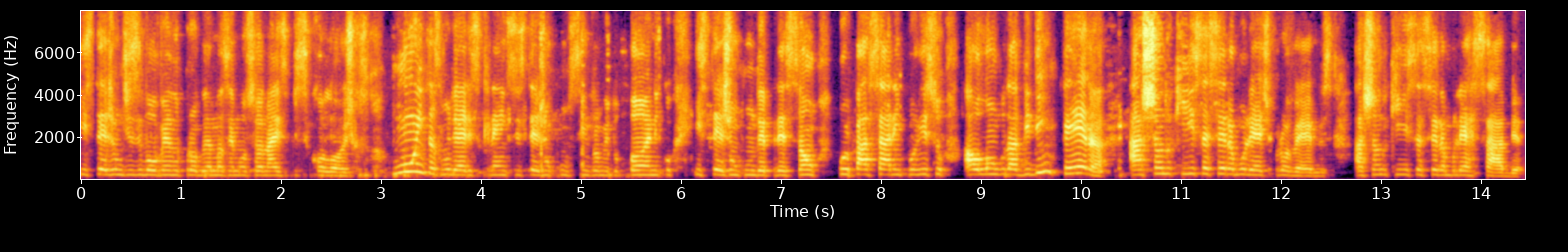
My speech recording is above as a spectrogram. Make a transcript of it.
estejam desenvolvendo problemas emocionais e psicológicos. Muitas mulheres crentes estejam com síndrome do pânico, estejam com depressão, por passarem por isso ao longo da vida inteira, achando que isso é ser a mulher de provérbios, achando que isso é ser a mulher sábia.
